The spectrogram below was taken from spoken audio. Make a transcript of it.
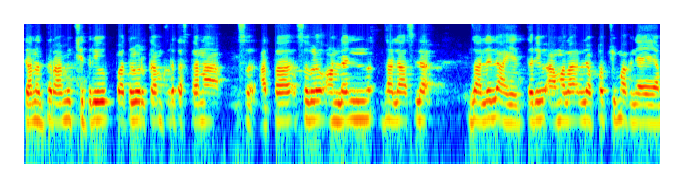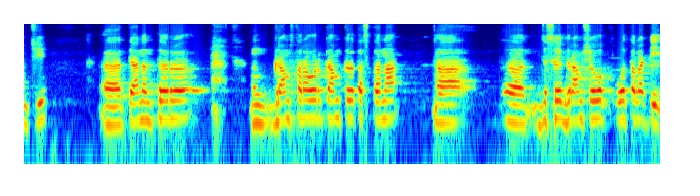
त्यानंतर आम्ही क्षेत्रीय पातळीवर काम करत असताना स आता सगळं ऑनलाईन झालं असल्या झालेलं आहे तरी आम्हाला लॅपटॉपची मागणी आहे आमची. त्यानंतर ग्रामस्तरावर काम करत असताना जसे ग्रामसेवक व तलाठी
